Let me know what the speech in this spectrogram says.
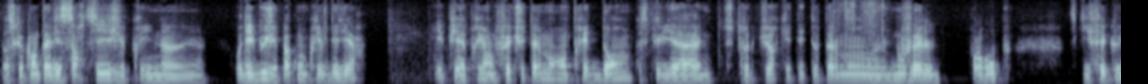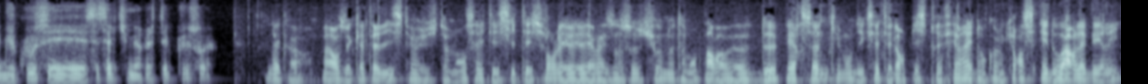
Parce que quand elle est sortie, j'ai pris une. Euh, au début, j'ai pas compris le délire. Et puis après, en fait, je suis tellement rentré dedans parce qu'il y a une structure qui était totalement euh, nouvelle pour le groupe. Ce qui fait que du coup, c'est celle qui m'est restée le plus, ouais. D'accord. Alors The Catalyst, justement, ça a été cité sur les réseaux sociaux, notamment par euh, deux personnes qui m'ont dit que c'était leur piste préférée. Donc en l'occurrence, Edouard Laberry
